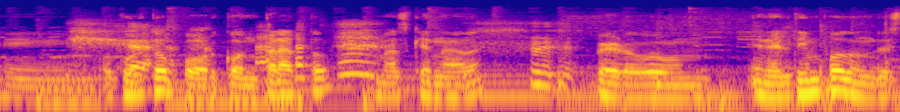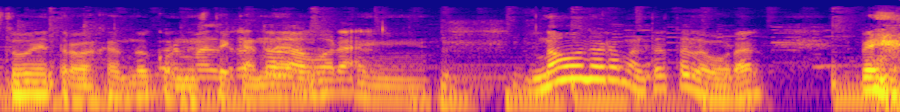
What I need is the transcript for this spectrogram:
eh, oculto por contrato, más que nada. Pero en el tiempo donde estuve trabajando con este canal. Eh, no, no era maltrato laboral. Pero,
